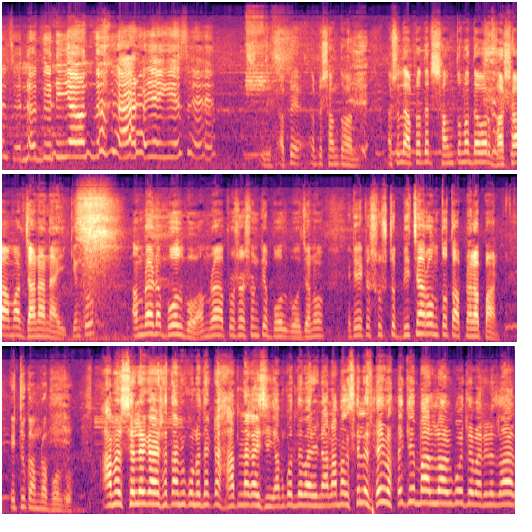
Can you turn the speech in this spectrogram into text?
আমার জন্য দুনিয়া অন্ধকার হয়ে গেছে। আপনি আপনি শান্ত হন। আসলে আপনাদের সান্ত্বনা দেওয়ার ভাষা আমার জানা নাই কিন্তু আমরা এটা বলব আমরা প্রশাসনকে বলব যেন এটির একটা সুষ্ঠু বিচার অন্তত আপনারা পান। এইটুকু আমরা বলব। আমার ছেলে গায়ের সাথে আমি কোনো একটা হাত লাগাইছি আমি করতে পারি না আর আমার ছেলে সেইভাবে কি মারলো আমি করতে পারি না স্যার।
